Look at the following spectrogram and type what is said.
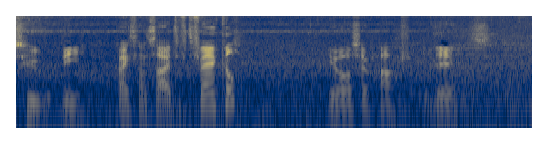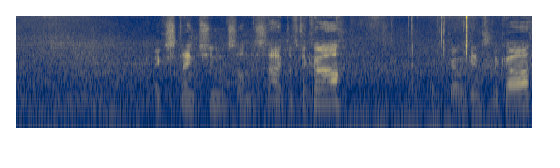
to the right hand side of the vehicle, you also have this extensions on the side of the car. Going into the car.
